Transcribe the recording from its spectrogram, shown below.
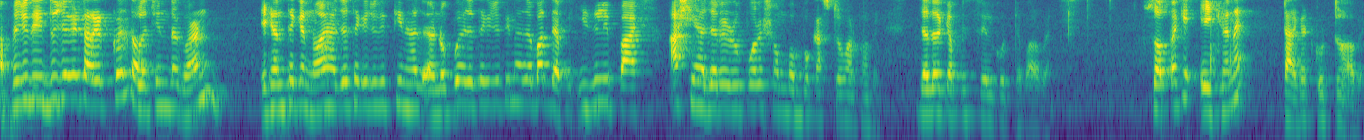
আপনি যদি এই দু জায়গায় টার্গেট করেন, তাহলে চিন্তা করেন, এখান থেকে নয় হাজার থেকে যদি তিন হাজার নব্বই হাজার থেকে যদি তিন হাজার বাদ দিয়ে আপনি ইজিলি পায় আশি হাজারের উপরে সম্ভাব্য কাস্টমার পাবেন, যাদেরকে আপনি সেল করতে পারবেন। সো আপনাকে এইখানে টার্গেট করতে হবে।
